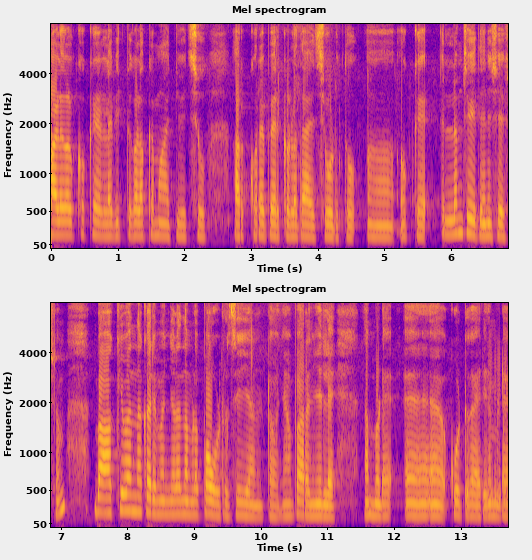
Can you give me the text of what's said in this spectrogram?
ആളുകൾക്കൊക്കെയുള്ള വിത്തുകളൊക്കെ മാറ്റി വെച്ചു. കുറേ പേർക്കുള്ളത് അയച്ചു കൊടുത്തു. ഒക്കെ എല്ലാം ചെയ്തതിന് ശേഷം ബാക്കി വന്ന കരിമഞ്ഞൾ നമ്മൾ പൗഡർ ചെയ്യാണ് കേട്ടോ. ഞാൻ പറഞ്ഞില്ലേ നമ്മുടെ കൂട്ടുകാരി നമ്മുടെ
